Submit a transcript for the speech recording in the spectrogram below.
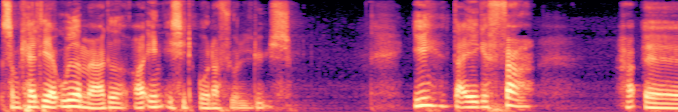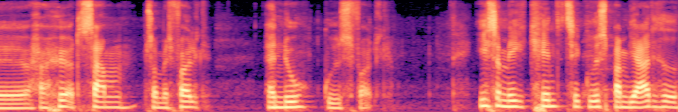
som kaldte jer ud af mørket og ind i sit underfulde lys. I, der ikke før har, øh, har hørt sammen som et folk, er nu Guds folk. I, som ikke kendte til Guds barmhjertighed,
